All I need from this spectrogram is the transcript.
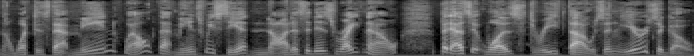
Now what does that mean? Well, that means we see it not as it is right now, but as it was 3000 years ago.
